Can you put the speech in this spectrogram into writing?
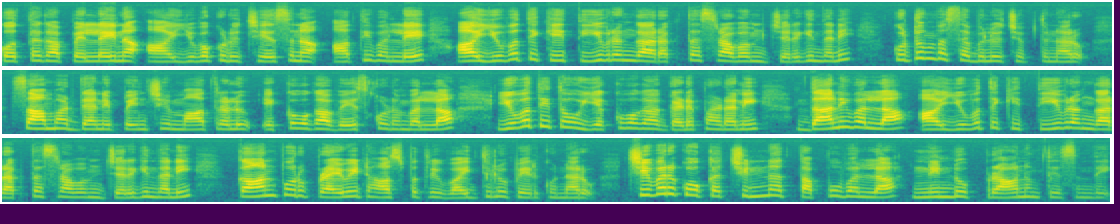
కొత్తగా పెళ్ళైన ఆ యువకుడు చేసిన అతి వల్లే ఆ యువతికి తీవ్రంగా రక్తస్రావం జరిగిందని కుటుంబ సభ్యులు చెప్తున్నారు. సామర్థ్యాన్ని పెంచే మాత్రలు ఎక్కువగా వేసుకోవడం వల్ల యువతితో ఎక్కువగా గడిపాడని దానివల్ల ఆ యువతికి తీవ్రంగా రక్తస్రావం జరిగిందని కాన్పూర్ ప్రైవేట్ ఆసుపత్రి వైద్యులు పేర్కొన్నారు. చివరకు ఒక చిన్న తప్పు వల్ల నిండు ప్రాణం తీసింది.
